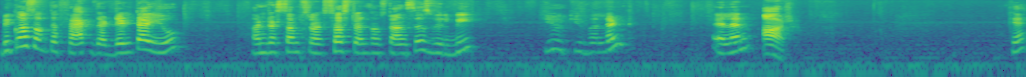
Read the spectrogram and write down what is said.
Because of the fact that delta u under some circumstances will be u equivalent ln r okay.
